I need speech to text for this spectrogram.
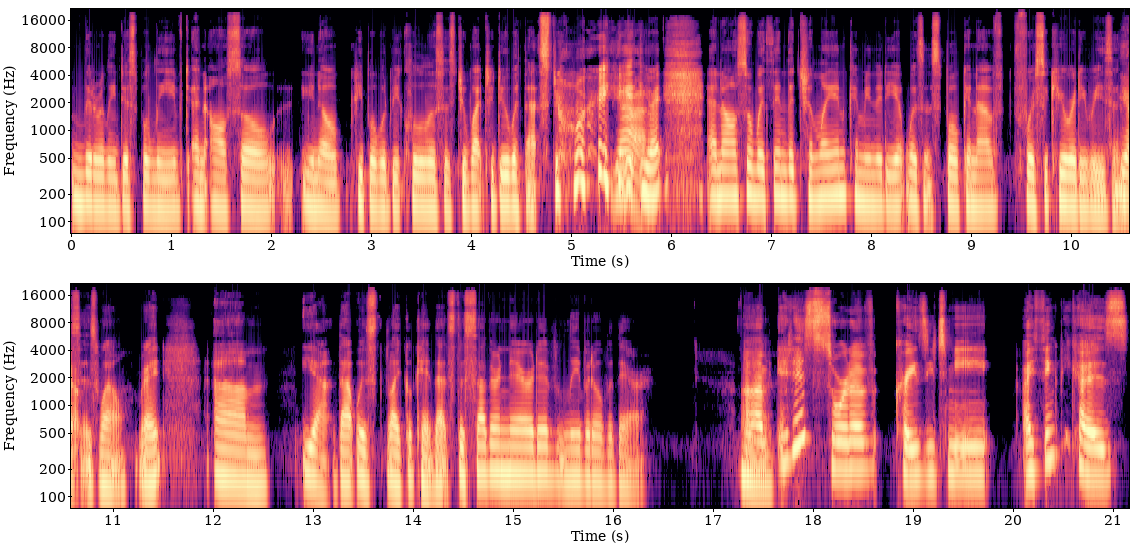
literally disbelieved. And also, you know, people would be clueless as to what to do with that story. Yeah. right. And also within the Chilean community, it wasn't spoken of for security reasons Yeah. as well. Right. Um, yeah, that was like, okay, that's the Southern narrative, leave it over there. Um, it is sort of crazy to me. I think because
